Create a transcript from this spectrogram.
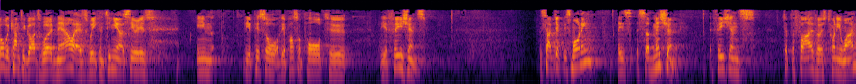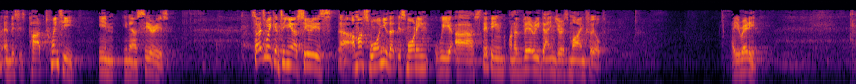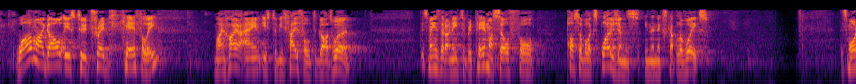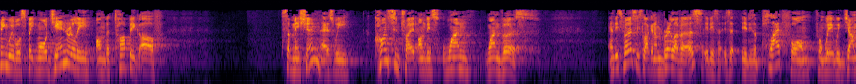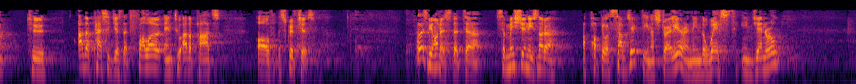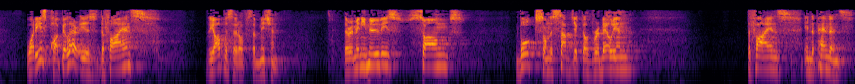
Well, we come to God's Word now as we continue our series in the epistle of the Apostle Paul to the Ephesians. The subject this morning is submission. Ephesians chapter 5 verse 21 and this is part 20 in, in our series. So as we continue our series, uh, I must warn you that this morning we are stepping on a very dangerous minefield. Are you ready? While my goal is to tread carefully, my higher aim is to be faithful to God's Word. This means that I need to prepare myself for possible explosions in the next couple of weeks. This morning we will speak more generally on the topic of submission as we concentrate on this one one verse. And this verse is like an umbrella verse. It is, a, it is a platform from where we jump to other passages that follow and to other parts of the scriptures. Now let's be honest that uh, submission is not a, a popular subject in Australia and in the West in general. What is popular is defiance, the opposite of submission. There are many movies, songs, books on the subject of rebellion, defiance, independence.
